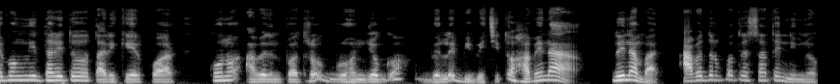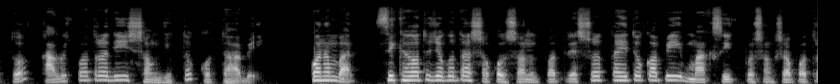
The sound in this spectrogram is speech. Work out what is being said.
এবং নির্ধারিত তারিখের পর কোনো আবেদনপত্র গ্রহণযোগ্য বলে বিবেচিত হবে না। দুই নাম্বার, আবেদনপত্রের সাথে নিম্নোক্ত কাগজপত্র দিয়ে সংযুক্ত করতে হবে। ক নাম্বার, শিক্ষাগত যোগ্যতা সকল সনদপত্রের সত্যায়িত কপি, মার্কশিট, প্রশংসাপত্র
